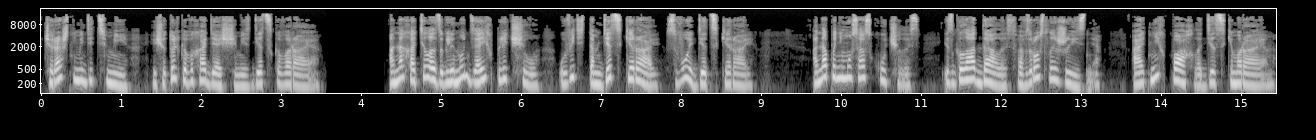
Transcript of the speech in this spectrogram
вчерашними детьми, еще только выходящими из детского рая. Она хотела заглянуть за их плечо, увидеть там детский рай, свой детский рай. Она по нему соскучилась, изголодалась во взрослой жизни, а от них пахло детским раем.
